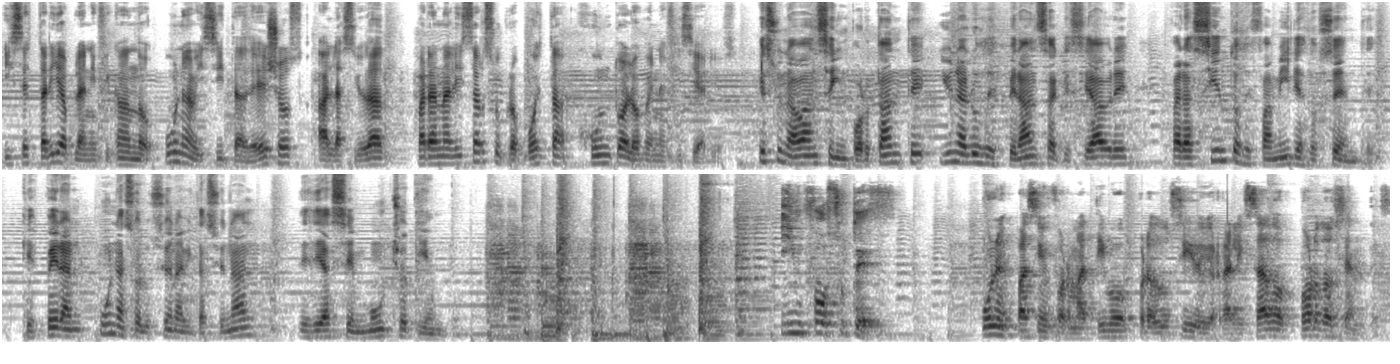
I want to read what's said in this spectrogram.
y se estaría planificando una visita de ellos a la ciudad para analizar su propuesta junto a los beneficiarios. Es un avance importante y una luz de esperanza que se abre para cientos de familias docentes que esperan una solución habitacional desde hace mucho tiempo. InfoSUTEF un espacio informativo producido y realizado por docentes.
